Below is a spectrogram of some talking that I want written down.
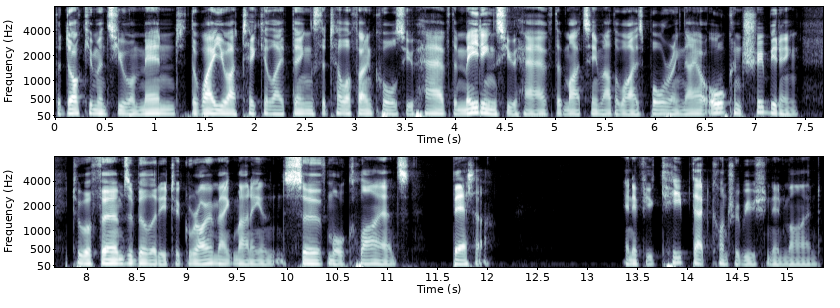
the documents you amend, the way you articulate things, the telephone calls you have, the meetings you have that might seem otherwise boring, they are all contributing to a firm's ability to grow, make money, and serve more clients better. And if you keep that contribution in mind,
